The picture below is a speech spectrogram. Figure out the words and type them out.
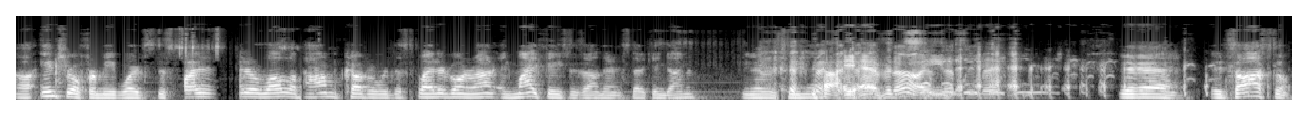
uh, intro for me where it's the spider lullaby cover with the spider going around and my face is on there instead of King Diamond. You never seen that? I haven't No, I've seen not seen that. yeah, it's awesome.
